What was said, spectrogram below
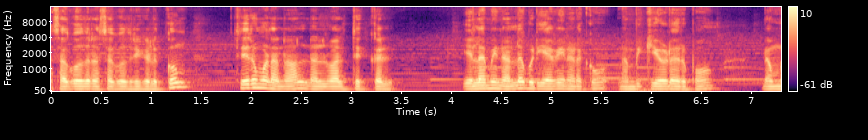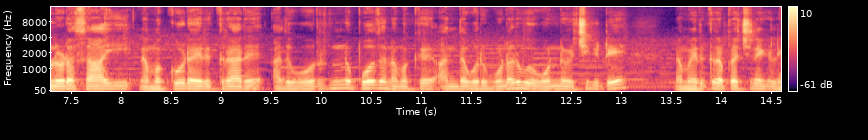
சகோதர சகோதரிகளுக்கும் திருமண நாள் நல்வாழ்த்துக்கள். எல்லாமே நல்லபடியாகவே நடக்கும். நம்பிக்கையோடு இருப்போம். நம்மளோட சாயி நம்ம கூட இருக்கிறாரு. அது ஒன்று போதும் நமக்கு. அந்த ஒரு உணர்வு ஒன்று வச்சுக்கிட்டே நம்ம இருக்கிற பிரச்சனைகள்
